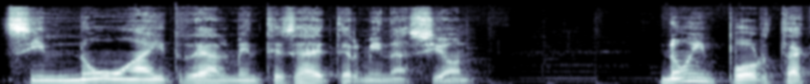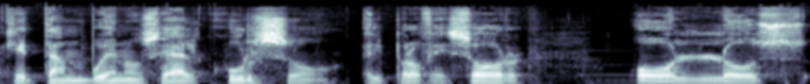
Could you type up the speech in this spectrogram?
si no hay realmente esa determinación, no importa qué tan bueno sea el curso, el profesor o los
